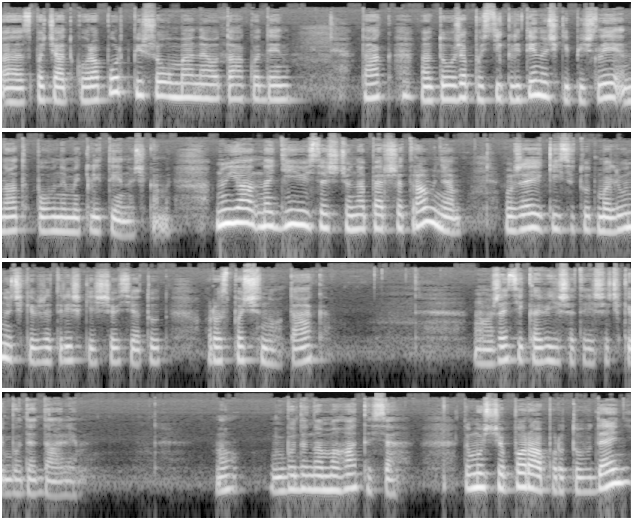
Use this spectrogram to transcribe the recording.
е, спочатку рапорт пішов у мене отак один. Так, е, то вже пусті клітиночки пішли над повними клітиночками. Ну, я надіюся, що на 1 травня вже якісь тут малюночки, вже трішки щось я тут розпочну, так? Вже цікавіше трішечки буде далі. Ну, буду намагатися, тому що по рапорту в день,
